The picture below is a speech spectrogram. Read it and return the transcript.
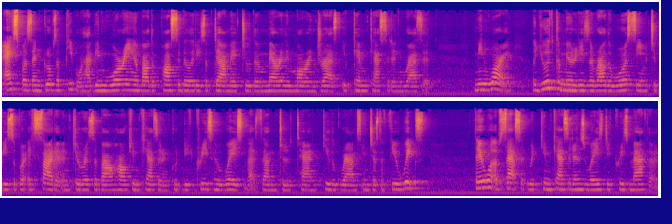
experts and groups of people have been worrying about the possibilities of damage to the Marilyn Monroe dress if Kim Kardashian wears it. Meanwhile, the youth communities around the world seem to be super excited and curious about how Kim Kardashian could decrease her waist less than to 10 kilograms in just a few weeks. They were obsessed with Kim Kardashian's waist decrease method,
